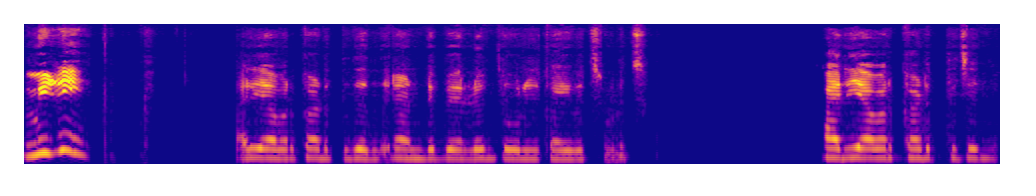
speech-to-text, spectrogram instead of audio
മിഴി. ഹരി അവർക്ക് അടുത്ത് ചെന്ന് രണ്ടുപേരുടെയും തോളിൽ കൈവച്ച് വിളിച്ചു. ഹരി അവർക്ക് അടുത്ത് ചെന്ന്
